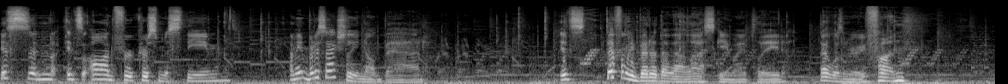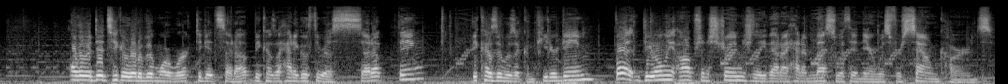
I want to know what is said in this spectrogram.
It's an, it's odd for a Christmas theme. I mean, but it's actually not bad. It's definitely better than that last game I played. That wasn't very fun. Although it did take a little bit more work to get set up because I had to go through a setup thing because it was a computer game, but the only option, strangely, that I had to mess with in there was for sound cards.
